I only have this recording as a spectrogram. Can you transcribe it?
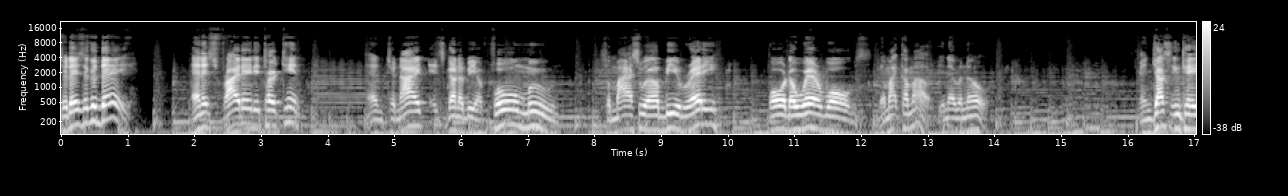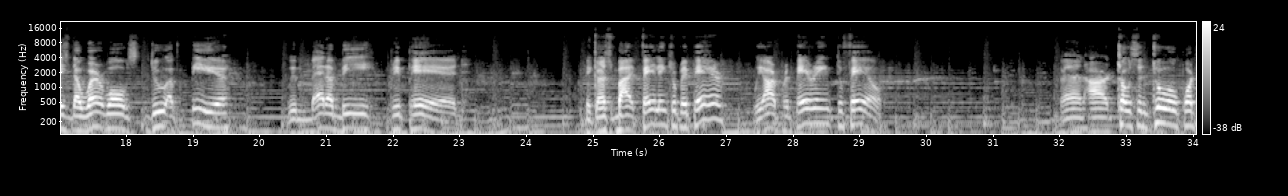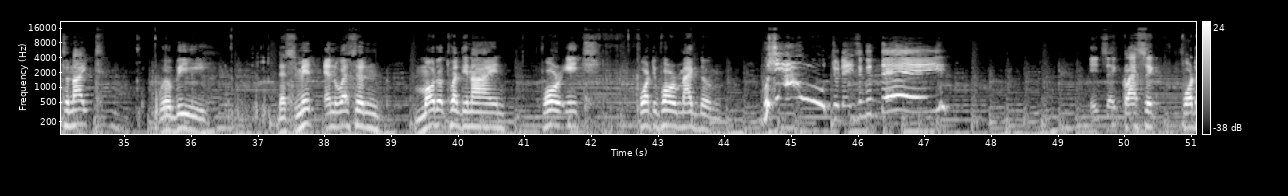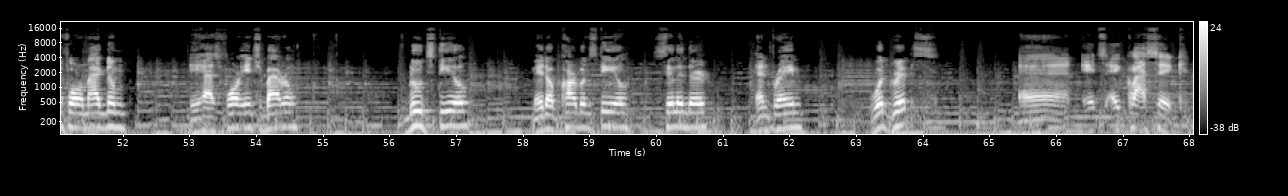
Today's a good day. And it's Friday the 13th. And tonight it's gonna be a full moon. So might as well be ready for the werewolves. They might come out, you never know. And just in case the werewolves do appear, we better be prepared. Because by failing to prepare, we are preparing to fail. And our chosen tool for tonight will be the Smith & Wesson Model 29 4-inch 44 Magnum. Whoosh out! Today's a good day! It's a classic 44 Magnum. It has 4-inch barrel, blued steel, made of carbon steel, cylinder, and frame, wood grips, and it's a classic.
